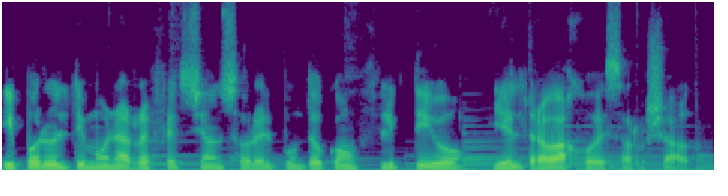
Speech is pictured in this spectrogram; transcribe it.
y por último una reflexión sobre el punto conflictivo y el trabajo desarrollado.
